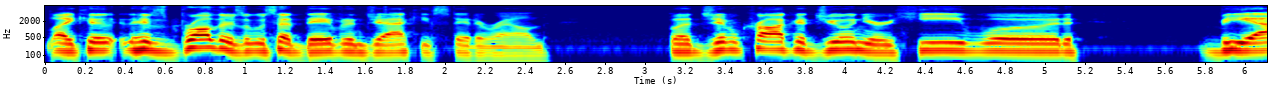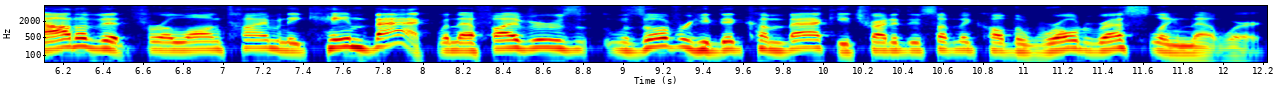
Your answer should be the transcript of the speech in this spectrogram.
Like his, his brothers, we said David and Jackie stayed around, but Jim Crockett Jr. he would be out of it for a long time, and he came back when that five years was over. He did come back. He tried to do something called the World Wrestling Network,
